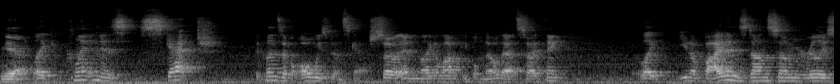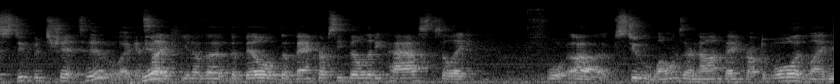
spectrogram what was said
yeah Like, Clinton is sketch. The Clintons have always been sketch. So, and like a lot of people know that. So I think, like, you know, Biden's done some really stupid shit too. Like, it's Yeah. like, you know, the, the bill, the bankruptcy bill that he passed to like, for, uh, student loans are non-bankruptable and like you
